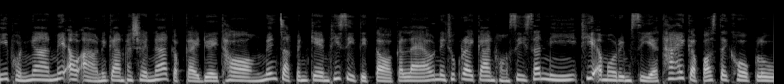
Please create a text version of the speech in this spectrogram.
มีผลงานไม่เอาอ่าวในการเผชิญหน้ากับไก่เดือยทอง เนื่องจากเป็นเกมที่ 4 ติดต่อกันแล้วในทุกรายการของซีซั่นนี้ที่อโมริมเสียท่าให้กับปอสเตโคกลู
